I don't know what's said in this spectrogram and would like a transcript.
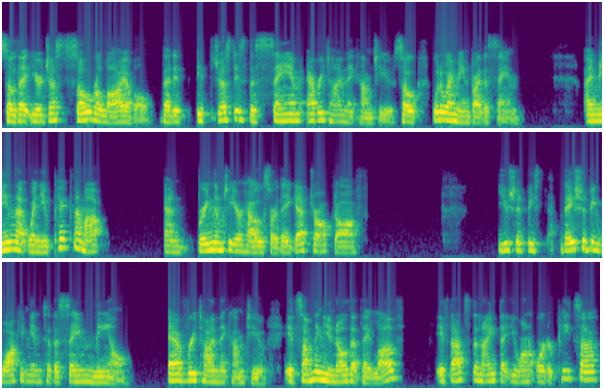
so that you're just so reliable that it it just is the same every time they come to you. So what do I mean by the same? I mean that when you pick them up and bring them to your house or they get dropped off, you should be they should be walking into the same meal every time they come to you. It's something you know that they love. If that's the night that you want to order pizza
